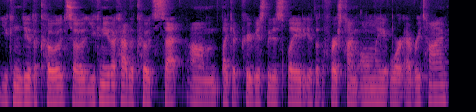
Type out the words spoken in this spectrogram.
you, can do the code, so you can either have the code set um, like it previously displayed, either the first time only or every time,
